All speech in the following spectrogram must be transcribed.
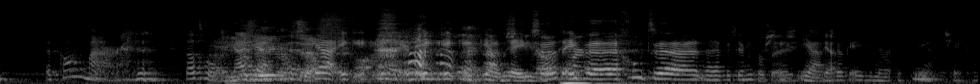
het kan, maar. dat hoor Ja, ik zelf. Ja, ik, ik, nee, ik, ik, ik- ja, nee, ik zou dat even goed, eh daar heb ik Check niet dat precies. even. Ja, Ja. zou ik even, na, even Ja. checken.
